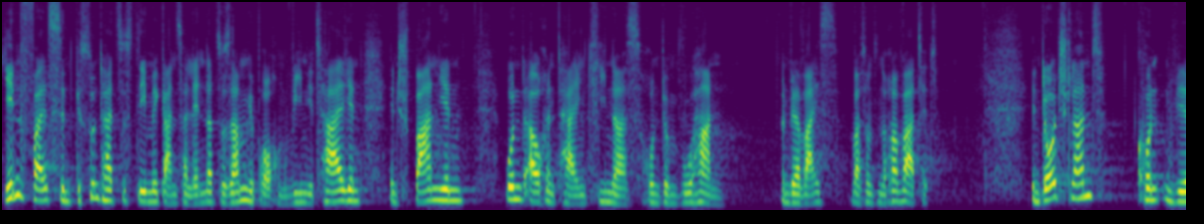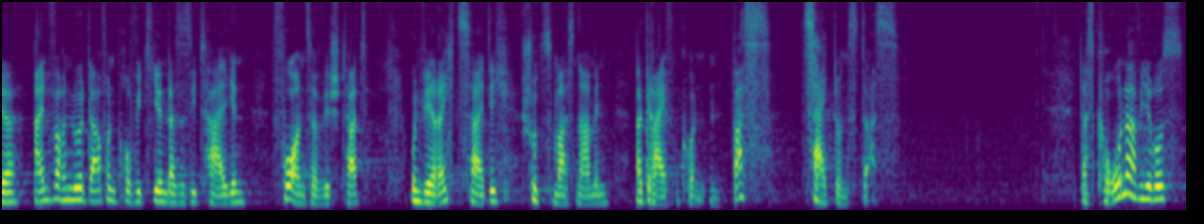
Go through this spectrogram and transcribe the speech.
Jedenfalls sind Gesundheitssysteme ganzer Länder zusammengebrochen, wie in Italien, in Spanien und auch in Teilen Chinas rund um Wuhan. Und wer weiß, was uns noch erwartet. In Deutschland konnten wir einfach nur davon profitieren, dass es Italien vor uns erwischt hat und wir rechtzeitig Schutzmaßnahmen ergreifen konnten. Was zeigt uns das? Das Coronavirus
